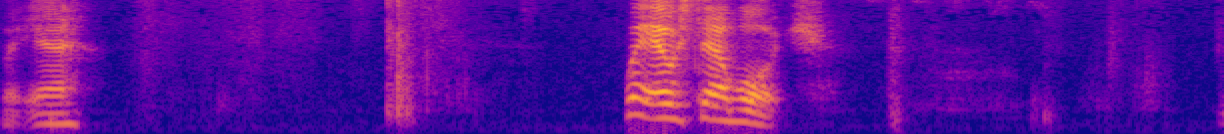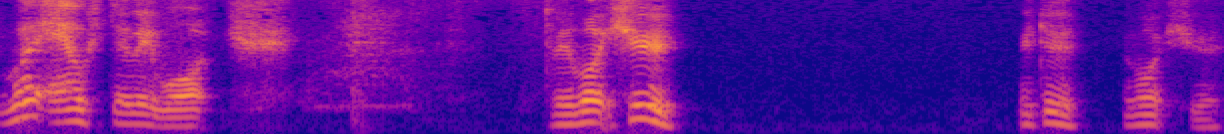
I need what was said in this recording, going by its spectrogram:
But yeah. What else do I watch? What else do we watch? We watch you? We do. We watch you.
